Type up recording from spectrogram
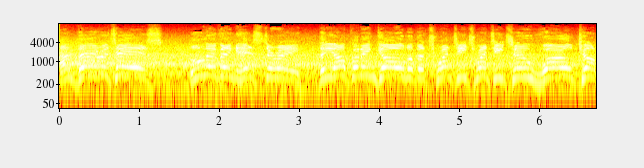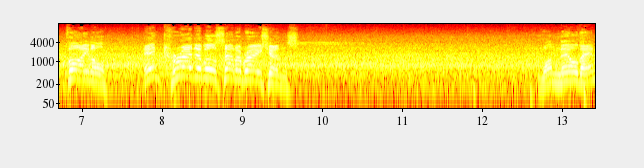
And there it is! Living history! The opening goal of the 2022 World Cup final. Incredible celebrations. 1-0 then.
